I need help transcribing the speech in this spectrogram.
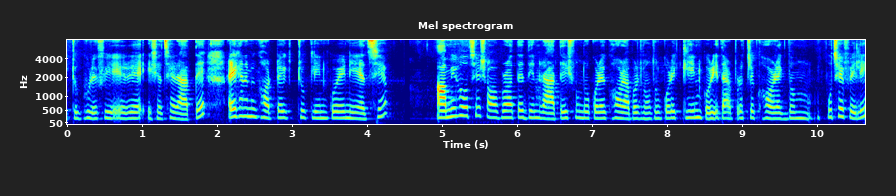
একটু ঘুরে ফিরে এসেছে রাতে। আর এখানে আমি ঘরটা একটু ক্লিন করে নিয়েছি। আমি হচ্ছে সব রাতের দিন রাতে সুন্দর করে ঘর আবার নতুন করে ক্লিন করি, তারপর হচ্ছে ঘর একদম পুছে ফেলি,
